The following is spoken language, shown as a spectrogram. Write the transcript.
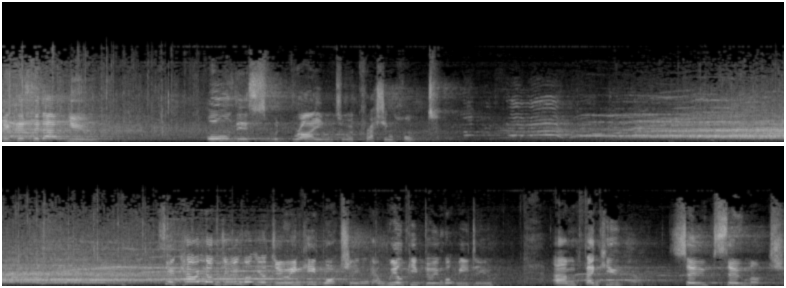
because without you, all this would grind to a crashing halt. So carry on doing what you're doing, keep watching, and we'll keep doing what we do. Um, thank you so, so much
